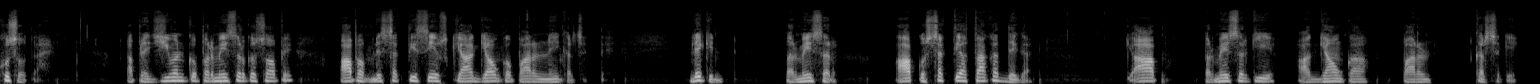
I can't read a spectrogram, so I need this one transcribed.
खुश होता है। अपने जीवन को परमेश्वर को सौंपे, आप अपनी शक्ति से उसकी आज्ञाओं का पालन नहीं कर सकते। लेकिन परमेश्वर आपको शक्ति और ताकत देगा कि आप परमेश्वर की आज्ञाओं का पालन कर सके।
